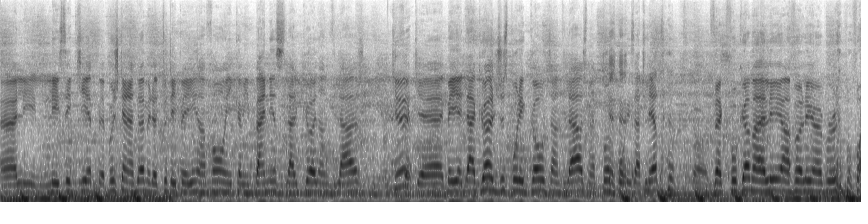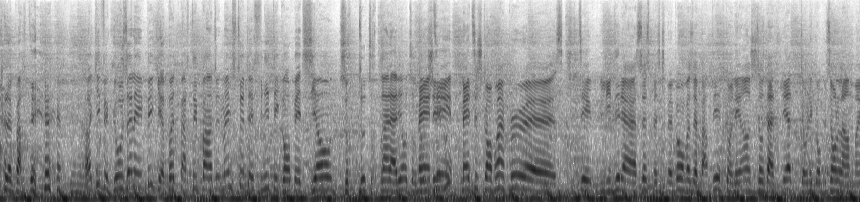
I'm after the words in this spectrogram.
euh, les, équipes, pas juste Canada, mais de tous les pays, dans le fond, ils, comme ils bannissent l'alcool dans le village. Fait que, euh, ben, il y a de l'alcool juste pour les coachs dans le village, mais pas pour les athlètes. fait qu'il faut comme aller en voler un peu pour faire le party. Ok, fait qu'aux Olympiques, il a pas de party pantoute. Même si toi, t'as fini tes compétitions, tu, tu reprends l'avion, tu retournes Mais tu chez vous. mais tu sais, je comprends un peu euh, l'idée derrière ça, c'est parce qu'ils veulent pas qu'on fasse de party et qu'on dérange les autres athlètes et qu'on les compétitions le lendemain.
